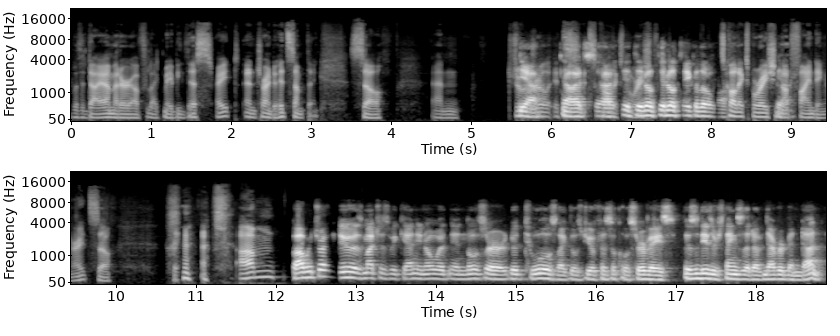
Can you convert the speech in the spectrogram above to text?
with a diameter of like maybe this right and trying to hit something. So and drill, yeah, drill, it's, no, it's, it's uh, it, will it'll take a little. While. It's called exploration, yeah. not finding, right? So. um, well, we try to do as much as we can, you know, and, those are good tools like those geophysical surveys. These, these are things that have never been done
